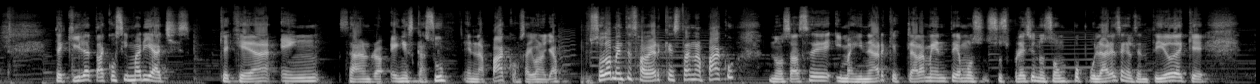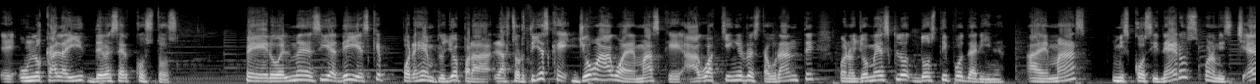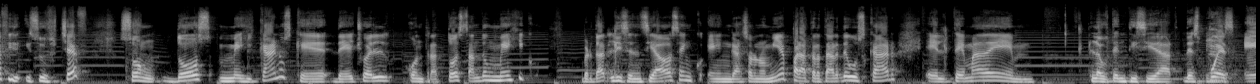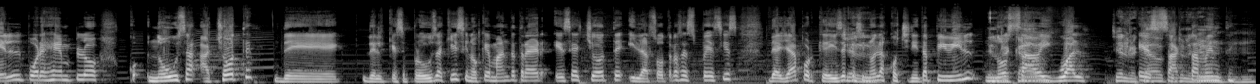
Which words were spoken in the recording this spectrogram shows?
Tequila, Tacos y Mariachis, que queda en, San, en Escazú, en La Paco. O sea, bueno, ya solamente saber que está en La Paco nos hace imaginar que claramente sus precios no son populares en el sentido de que eh, un local ahí debe ser costoso pero él me decía, Di, es que, por ejemplo, yo para las tortillas que yo hago, además que hago aquí en el restaurante, bueno, yo mezclo dos tipos de harina. Además, mis cocineros, bueno, mis chefs y, sus chefs son dos mexicanos que de hecho él contrató estando en México, ¿verdad? Licenciados en, en gastronomía para tratar de buscar el tema de mm, la autenticidad. Después, él, por ejemplo, no usa achote de del que se produce aquí, sino que manda a traer ese achote y las otras especies de allá porque dice que si no la cochinita pibil no sabe igual. Sí, el Exactamente.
